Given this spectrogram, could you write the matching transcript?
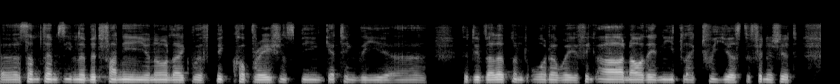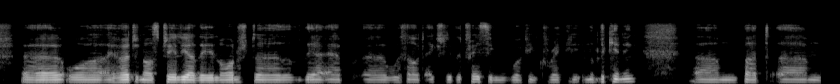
uh, sometimes even a bit funny, you know, like with big corporations being getting the uh, the development order where you think, ah, now they need like two years to finish it. Uh, or I heard in Australia they launched uh, their app uh, without actually the tracing working correctly in the beginning. Um, but um,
